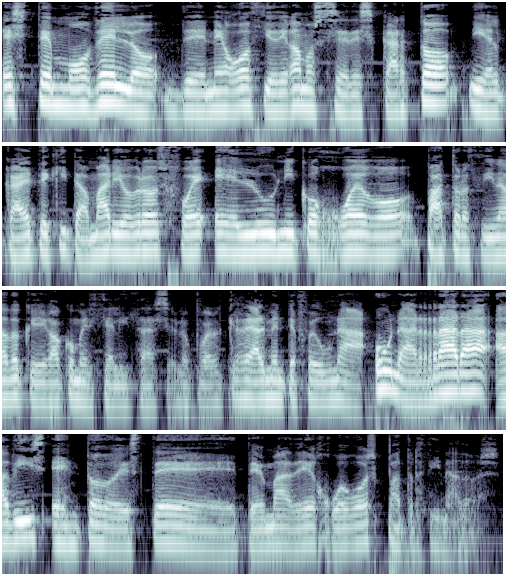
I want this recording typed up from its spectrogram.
este modelo de negocio, digamos, se descartó y el Kaete Kita Mario Bros. fue el único juego patrocinado que llegó a comercializarse, lo realmente fue una, una rara avis en todo este tema de juegos patrocinados.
